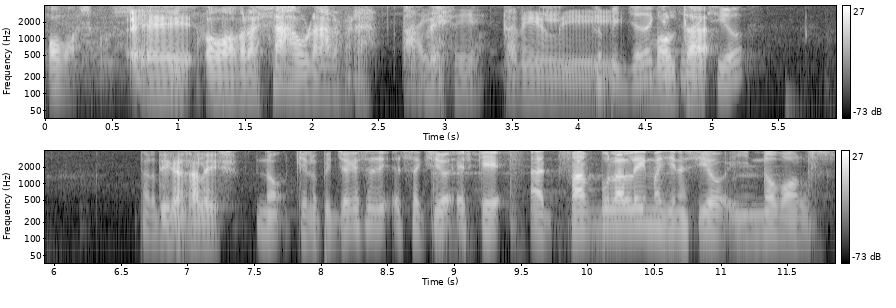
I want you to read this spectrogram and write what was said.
o boscos. Eh, o abraçar un arbre. Ai, També. sí. Tenir-li El pitjor d'aquesta molta... secció... Perdona. Digues, Aleix. No, que el pitjor d'aquesta secció és que et fa volar la imaginació i no vols,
